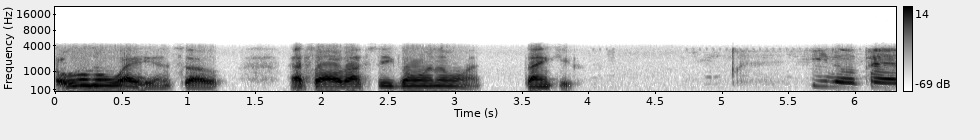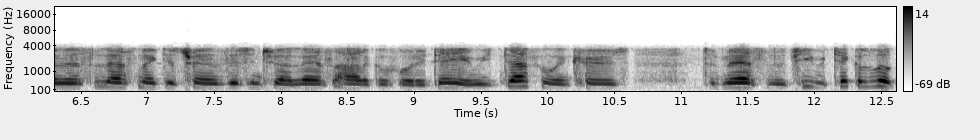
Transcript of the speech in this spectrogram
them away. And so that's all I see going on. Thank you. You know, panelists, let's make this transition to our last article for today, and we definitely encourage the masses of people take a look.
